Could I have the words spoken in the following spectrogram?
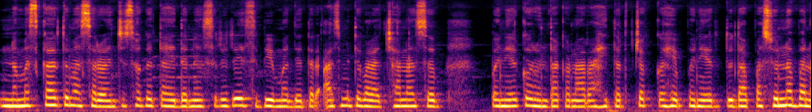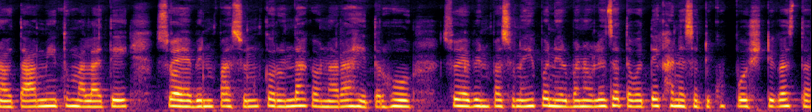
नमस्कार तुम्हा सर्वांचे स्वागत आहे धनश्री रेसिपीमध्ये. तर आज मी तुम्हाला छान असं पनीर करून दाखवणार आहे. तर चक्क हे पनीर दुधापासून न बनवता मी तुम्हाला ते सोयाबीनपासून करून दाखवणार आहे. तर हो सोयाबीनपासूनही पनीर बनवले जातं व ते खाण्यासाठी खूप पौष्टिक असतं.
